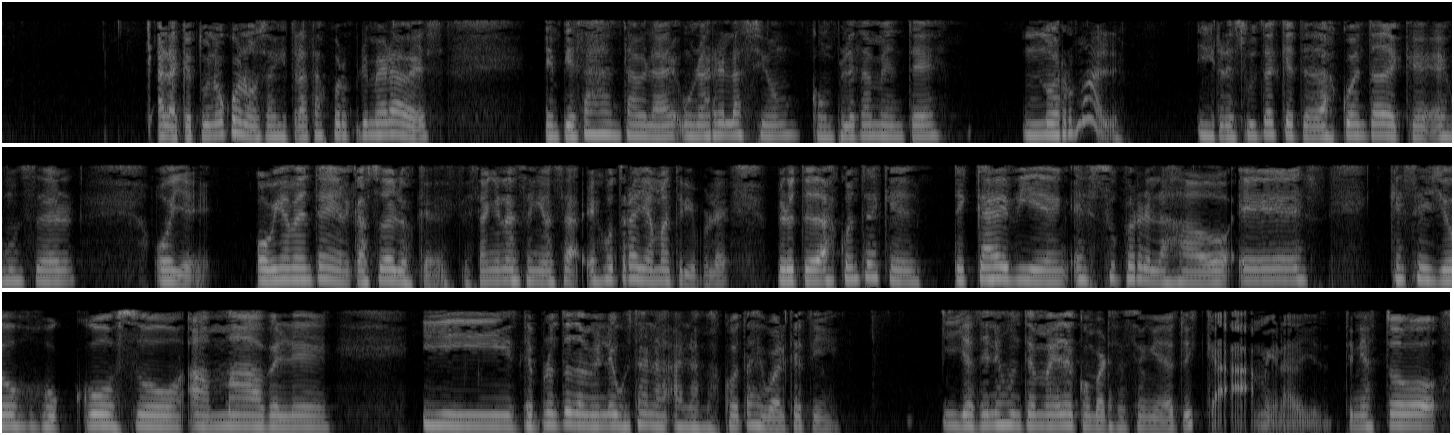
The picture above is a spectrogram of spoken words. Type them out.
a la que tú no conoces y tratas por primera vez, empiezas a entablar una relación completamente normal. Y resulta que te das cuenta de que es un ser, oye, obviamente en el caso de los que están en la enseñanza es otra llama triple, pero te das cuenta de que te cae bien, es súper relajado, es, qué sé yo, jocoso, amable, y de pronto también le gustan a las mascotas igual que a ti y ya tienes un tema ahí de conversación y ya tú dices, ah, mira, tenías todo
